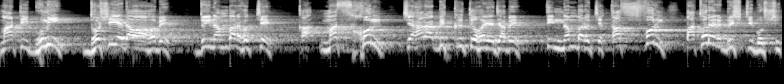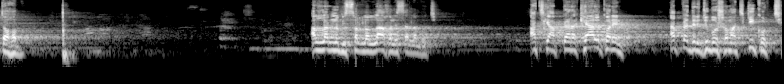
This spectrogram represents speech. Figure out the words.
মাটি, ভূমি ধসিয়ে দেওয়া হবে। দুই নাম্বার হচ্ছে মাসখুন, চেহারা বিকৃত হয়ে যাবে। তিন নাম্বার হচ্ছে কাসফুন, পাথরের বৃষ্টি বর্ষিত হবে। আল্লাহ নবী সাল্লাহ সাল্লাম বলছে আজকে আপনারা খেয়াল করেন আপনাদের যুব সমাজ কি করছে।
